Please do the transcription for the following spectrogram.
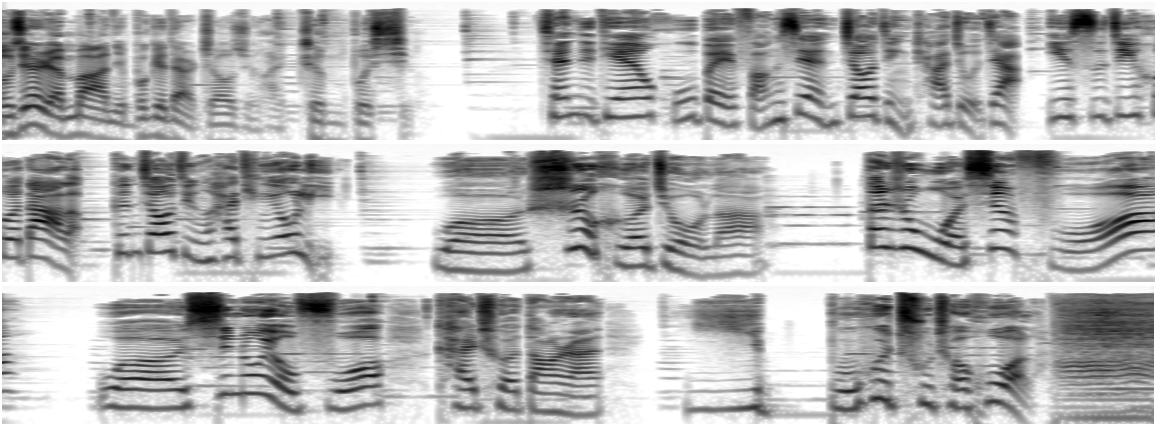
有些人吧，你不给点教训还真不行。前几天，湖北房县交警查酒驾，一司机喝大了，跟交警还挺有理。我是喝酒了，但是我信佛，我心中有佛，开车当然也不会出车祸了。阿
